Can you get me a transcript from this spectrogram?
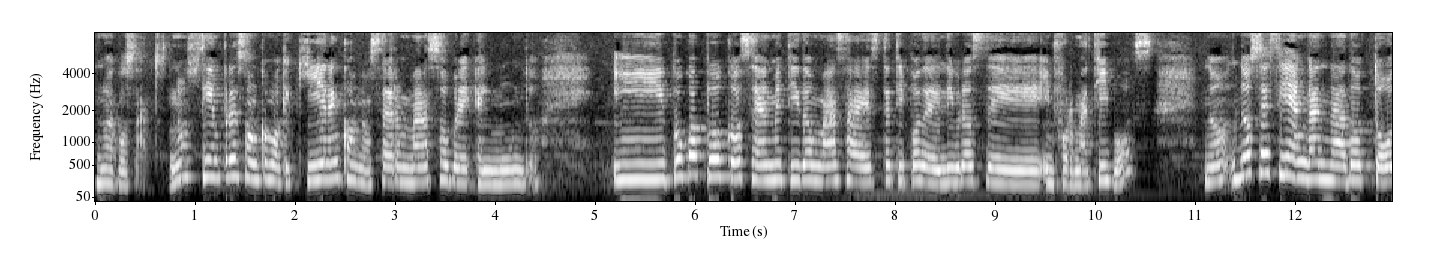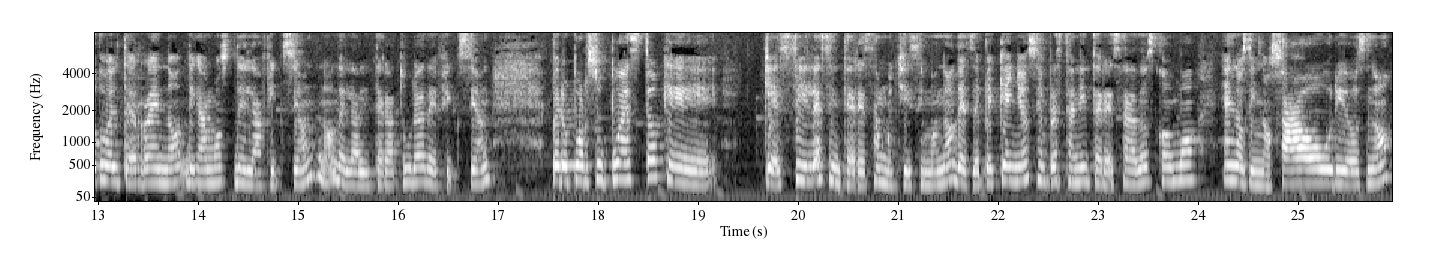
nuevos datos, ¿no? Siempre son como que quieren conocer más sobre el mundo. Y poco a poco se han metido más a este tipo de libros de informativos ¿no? No sé si han ganado todo el terreno, digamos, de la ficción, ¿no? De la literatura de ficción, pero por supuesto que, que sí les interesa muchísimo, ¿no? Desde pequeños siempre están interesados como en los dinosaurios, ¿no?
